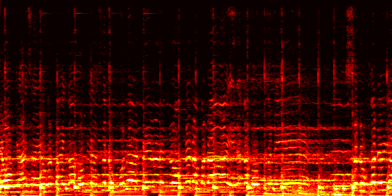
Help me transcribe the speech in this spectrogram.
โยกย้ายใส่เอากันไปครับผมอยากสนุกผลงานเป็นรองระดับมาได้นะครับผมคืนนี้สนุกกันยาว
